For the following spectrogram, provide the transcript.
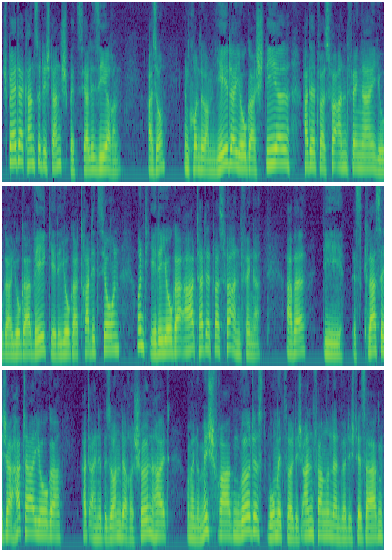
Später kannst du dich dann spezialisieren. Also im Grunde genommen jeder Yoga-Stil hat etwas für Anfänger, Yoga-Yoga-Weg, jede Yoga-Tradition und jede Yoga-Art hat etwas für Anfänger. Aber die, das klassische Hatha-Yoga hat eine besondere Schönheit. Und wenn du mich fragen würdest, womit sollte ich anfangen, dann würde ich dir sagen,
